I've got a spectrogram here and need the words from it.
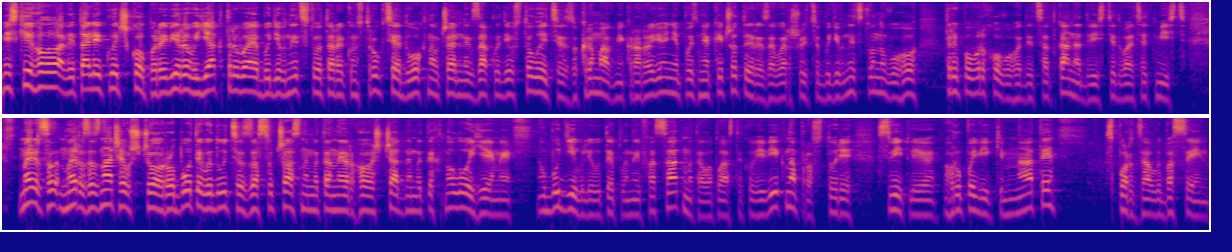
Міський голова Віталій Кличко перевірив, як триває будівництво та реконструкція двох навчальних закладів столиці. Зокрема, в мікрорайоні Позняки 4 завершується будівництво нового триповерхового дитсадка на 220 місць. Мер, мер зазначив, що роботи ведуться за сучасними та енергоощадними технологіями. У будівлі утеплений фасад, металопластикові вікна, просторі світлі групові кімнати. Спортзал і басейн.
